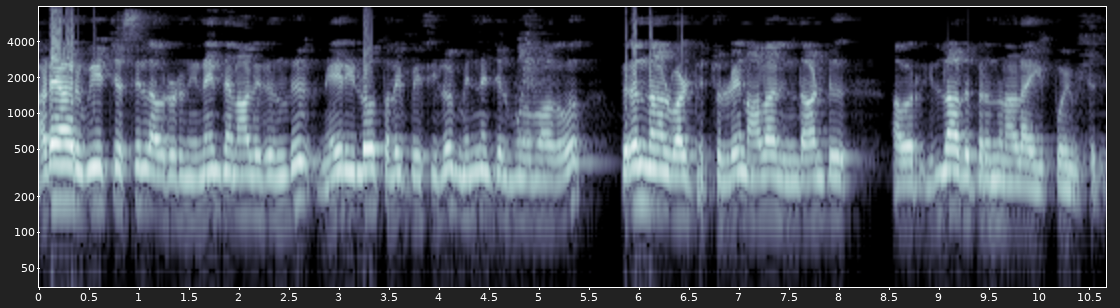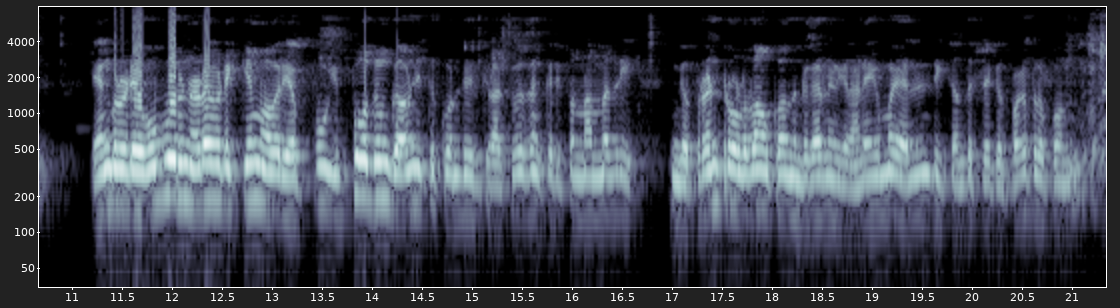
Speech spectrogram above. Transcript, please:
அடையாறு விஹெச்எஸ்ஸில் அவருடன் இணைந்த நாளிலிருந்து நேரிலோ தொலைபேசியிலோ மின்னஞ்சல் மூலமாகவோ பிறந்த நாள் வாழ்த்து சொல்வேன். ஆனால் இந்த ஆண்டு அவர் இல்லாத பிறந்த நாளாகி போய்விட்டது. எங்களுடைய ஒவ்வொரு நடவடிக்கையும் அவர் எப்போ இப்போதும் கவனித்து கொண்டு இருக்கிறார் சிவசங்கரி சொன்ன மாதிரி இங்கே ஃப்ரண்ட் ரோவில் தான் உட்காந்துருக்காருன்னு நினைக்கிறேன். அநேகமாக எல்என்டி சந்திரசேகர் பக்கத்தில் உட்காந்துருக்கார்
